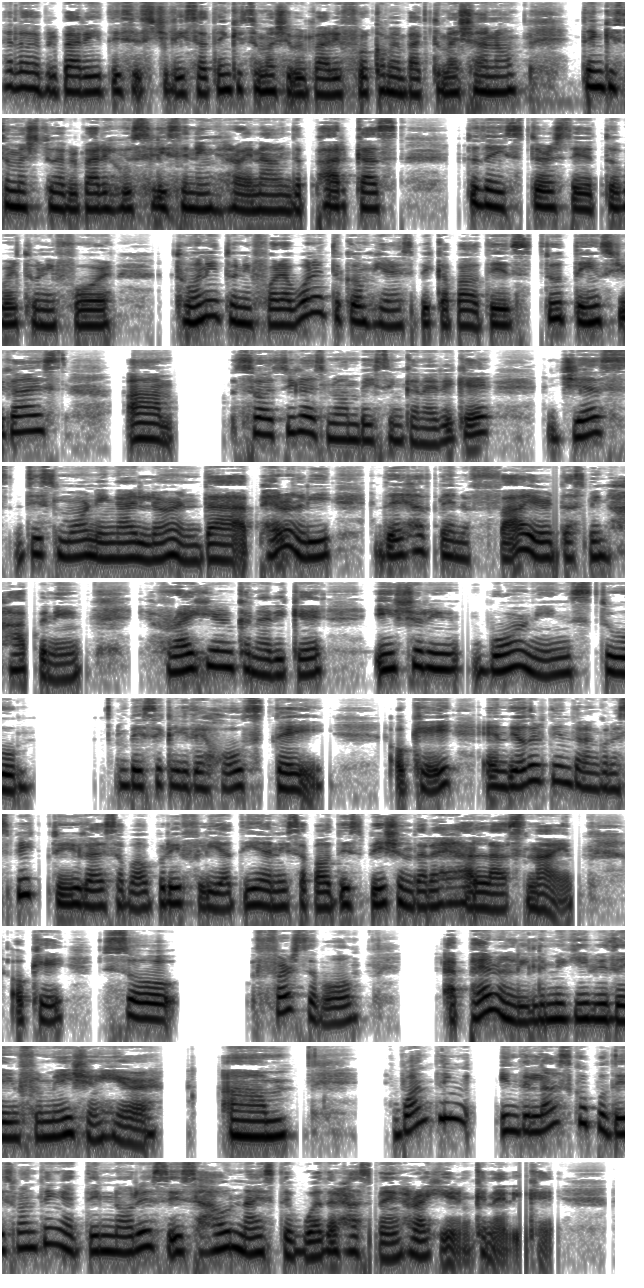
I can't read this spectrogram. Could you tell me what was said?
Hello, everybody. This is Julissa. Thank you so much, everybody, for coming back to my channel. Thank you so much to everybody who's listening right now in the podcast. Today is Thursday, October 24, 2024. I wanted to come here and speak about these two things, you guys. Um, so, as you guys know, I'm based in Connecticut. Just this morning, I learned that apparently there have been a fire that's been happening right here in Connecticut, issuing warnings to basically the whole stay. Okay. And the other thing that I'm going to speak to you guys about briefly at the end is about this vision that I had last night. Okay. So, first of all, apparently, let me give you the information here. Um, one thing in the last couple days, one thing I did notice is how nice the weather has been right here in Connecticut,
